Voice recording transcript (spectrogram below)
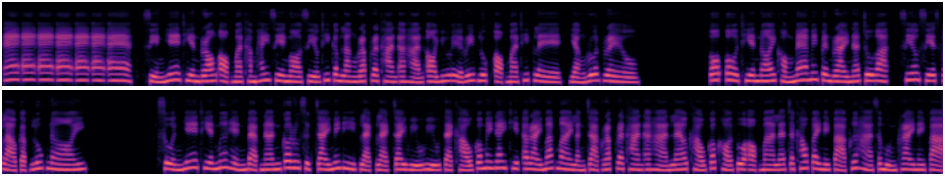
แอะแอะแอะแอะแอะแอะแอเสียงเย่เทียนร้องออกมาทำให้เซียงอเซียวที่กำลังรับประทานอาหารออยูเอรีบลุกออกมาที่เปลอย่างรวดเร็ว โอโอเทียนน้อยของแม่ไม่เป็นไรนะจัวเซียวเซียสกล่าวกับลูกน้อย ส่วนเย่เทียนเมื่อเห็นแบบนั้นก็รู้สึกใจไม่ดีแปลกๆใจวิววิวแต่เขาก็ไม่ได้คิดอะไรมากมายหลังจากรับประทานอาหารแล้วเขาก็ขอตัวออกมาและจะเข้าไปในป่าเพื่อหาสมุนไพรในป่า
